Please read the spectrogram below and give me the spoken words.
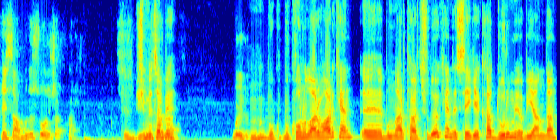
hesabını soracaklar. Siz Şimdi tabii Buyurun. Hı hı. Bu, bu konular varken e, bunlar tartışılıyorken de SGK durmuyor. Bir yandan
